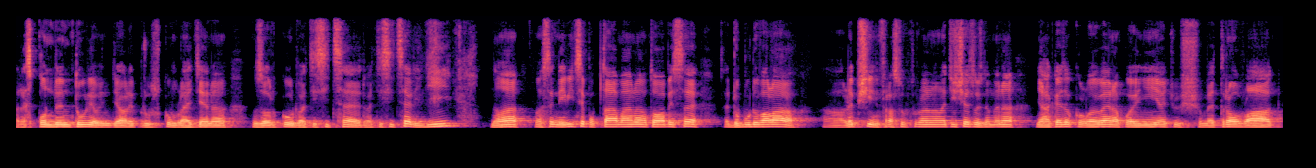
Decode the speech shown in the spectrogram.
respondentů, oni dělali průzkum v létě na vzorku 2000, 2000 lidí. No a vlastně nejvíce poptáváno to, aby se dobudovala lepší infrastruktura na letiště, což znamená nějaké to kolejové napojení, ať už metro, vlak,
